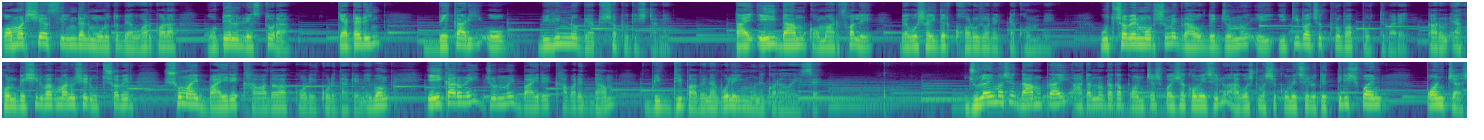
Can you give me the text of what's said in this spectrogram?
কমার্শিয়াল সিলিন্ডার মূলত ব্যবহার করা হোটেল, রেস্তোরাঁ, ক্যাটারিং, বেকারি ও বিভিন্ন ব্যবসা প্রতিষ্ঠানে। তাই এই দাম কমার ফলে ব্যবসায়ীদের খরচ অনেকটা কমবে। উৎসবের মরশুমে গ্রাহকদের জন্য এই ইতিবাচক প্রভাব পড়তে পারে, কারণ এখন বেশিরভাগ মানুষের উৎসবের সময় বাইরে খাওয়া দাওয়া করে করে থাকেন এবং এই কারণেই জন্যই বাইরের খাবারের দাম বৃদ্ধি পাবে না বলেই মনে করা হয়েছে। জুলাই মাসে দাম প্রায় আটান্ন টাকা পঞ্চাশ পয়সা কমেছিল, আগস্ট মাসে কমেছিল তেত্রিশ পয়েন্ট পঞ্চাশ,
